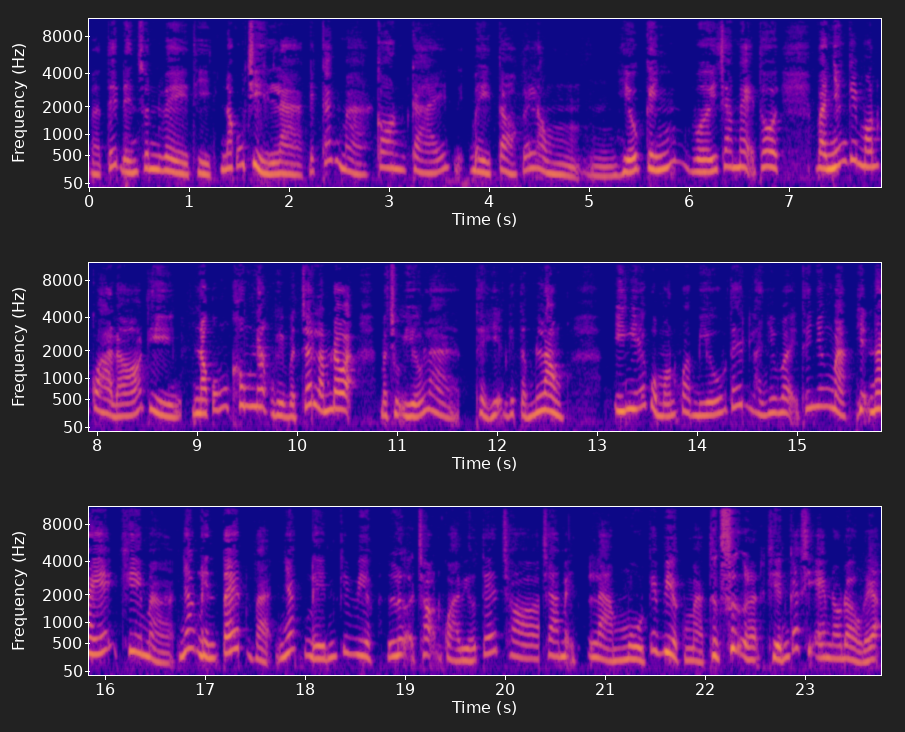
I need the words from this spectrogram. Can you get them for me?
mà Tết đến xuân về thì nó cũng chỉ là cái cách mà con cái bày tỏ cái lòng ừ, hiếu kính với cha mẹ thôi. Và những cái món quà đó thì nó cũng không nặng về vật chất lắm đâu ạ, mà chủ yếu là thể hiện cái tấm lòng ý nghĩa của món quà biếu Tết là như vậy. Thế nhưng mà hiện nay ấy khi mà nhắc đến Tết và nhắc đến cái việc lựa chọn quà biếu Tết cho cha mẹ là một cái việc mà thực sự là khiến các chị em đau đầu đấy ạ.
